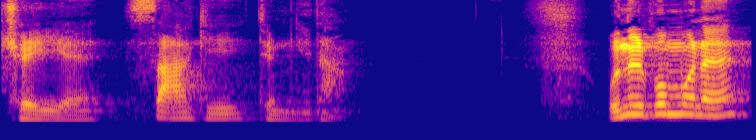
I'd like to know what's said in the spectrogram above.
죄의 싹이 됩니다. 오늘 본문에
